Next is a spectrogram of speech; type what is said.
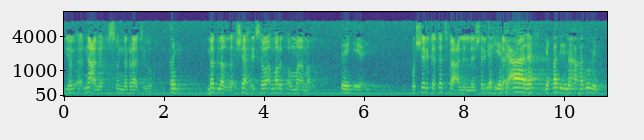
ي... نعم يقصون من راتبه. طيب. مبلغ شهري سواء مرض أو ما مرض. إيه إيه. والشركة تدفع للشركة يتعالج بقدر ما أخذوا منه.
